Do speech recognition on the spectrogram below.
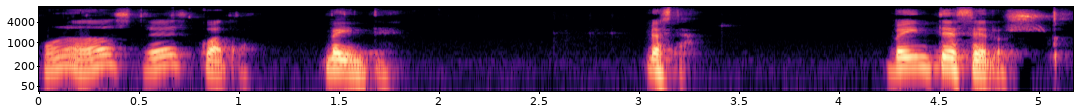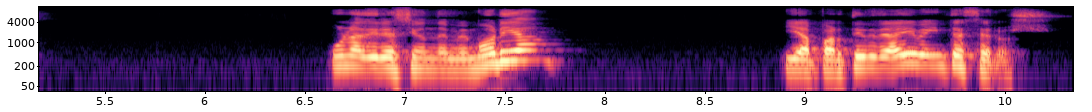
1, 2, 3, 4. 20. Ya está. 20 ceros. Una dirección de memoria y a partir de ahí 20 ceros.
